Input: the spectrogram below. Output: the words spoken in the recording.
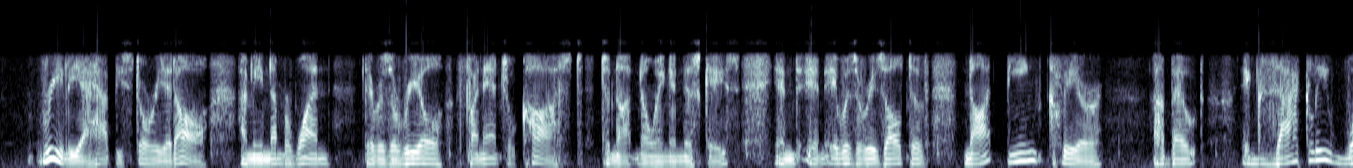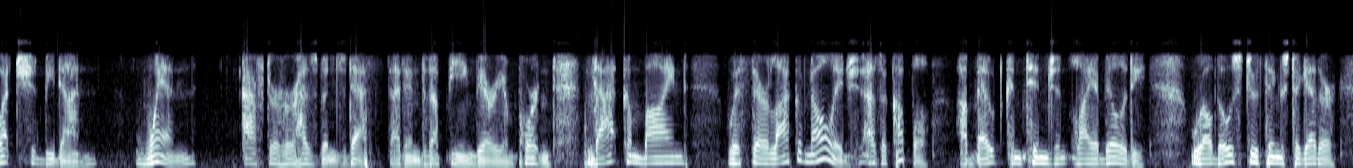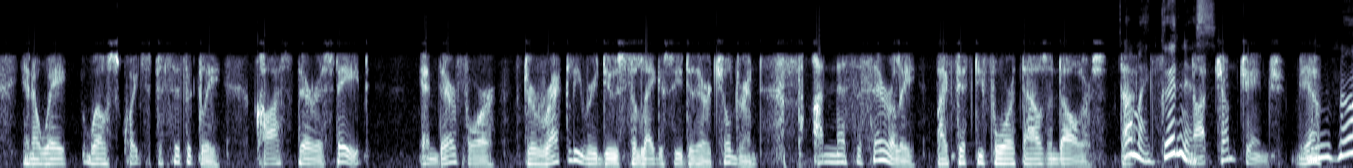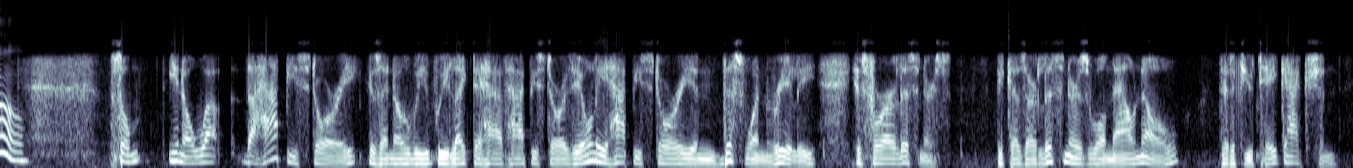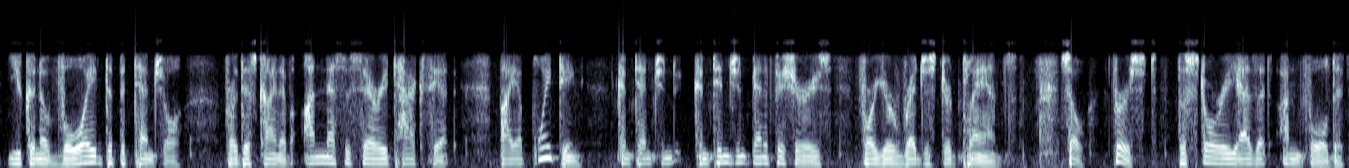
really a happy story at all. I mean, number one, there was a real financial cost to not knowing in this case, and, and it was a result of not being clear about exactly what should be done when after her husband's death. That ended up being very important. That combined with their lack of knowledge as a couple about contingent liability. Well, those two things together, in a way, well, quite specifically, cost their estate and therefore directly reduce the legacy to their children unnecessarily by $54,000. Oh my goodness. Not chump change. Yeah. Mm-hmm. No. So you know what the happy story because I know we we like to have happy stories. The only happy story in this one really is for our listeners because our listeners will now know that if you take action, you can avoid the potential for this kind of unnecessary tax hit by appointing contingent, contingent beneficiaries for your registered plans. So first, the story as it unfolded.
